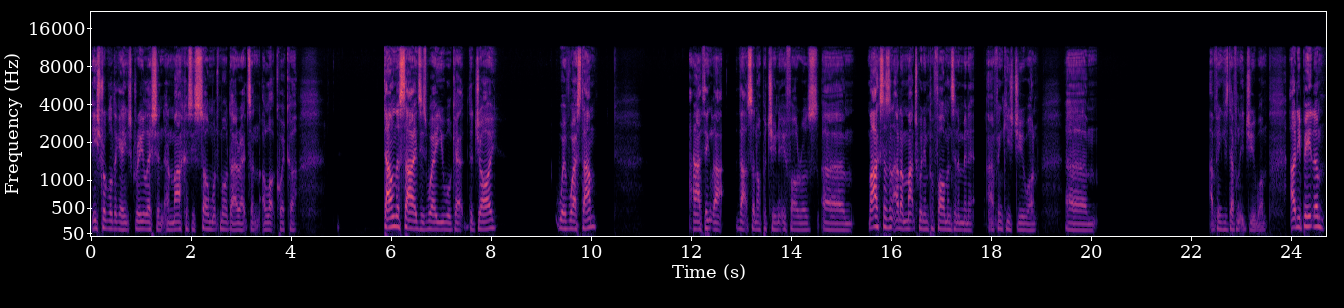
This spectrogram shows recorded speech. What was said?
he struggled against Grealish, and, and Marcus is so much more direct and a lot quicker. Down the sides is where you will get the joy with West Ham. And I think that that's an opportunity for us. Um, Marcus hasn't had a match winning performance in a minute. I think he's due one. Um, I think he's definitely due one. How do you beat them?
